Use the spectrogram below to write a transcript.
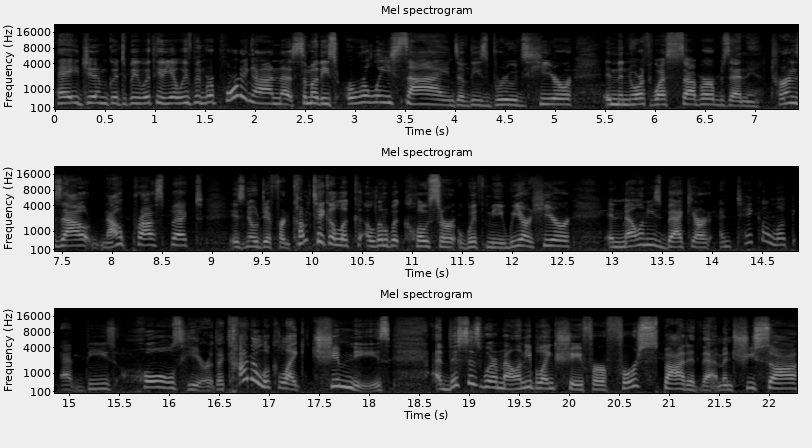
Hey, Jim, good to be with you. Yeah, we've been reporting on uh, some of these early signs of these broods here in the northwest suburbs, and turns out Mount Prospect is no different. Come take a look a little bit closer with me. We are here in Melanie's backyard, and take a look at these holes here. They kind of look like chimneys. And this is where Melanie Blank Schaefer first spotted them, and she saw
